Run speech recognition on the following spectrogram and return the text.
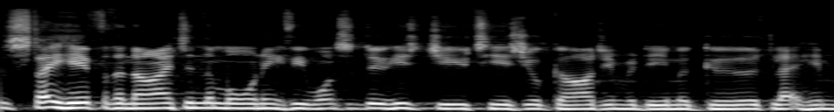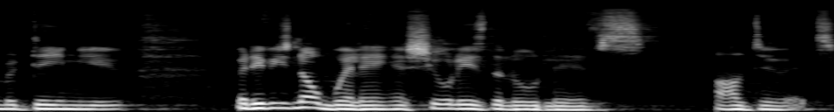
Stay here for the night. In the morning, if he wants to do his duty as your guardian redeemer, good, let him redeem you. But if he's not willing, as surely as the Lord lives, I'll do it.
